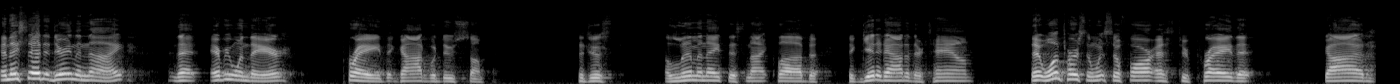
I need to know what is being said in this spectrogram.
And they said that during the night that everyone there prayed that God would do something to just eliminate this nightclub, to, to get it out of their town. That one person went so far as to pray that God,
